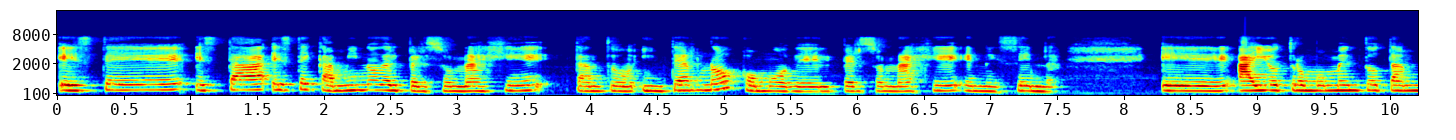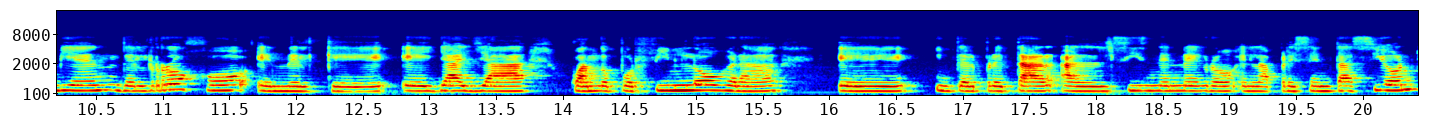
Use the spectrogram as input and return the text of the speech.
este, está este camino del personaje, tanto interno como del personaje en escena. Eh, hay otro momento también del rojo en el que ella ya, cuando por fin logra eh, interpretar al cisne negro en la presentación,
